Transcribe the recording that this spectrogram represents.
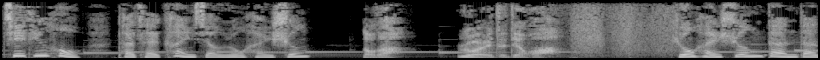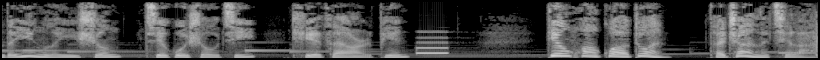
接听后，他才看向荣寒生：“老大，若儿的电话。”荣寒生淡淡的应了一声，接过手机贴在耳边。电话挂断，他站了起来。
